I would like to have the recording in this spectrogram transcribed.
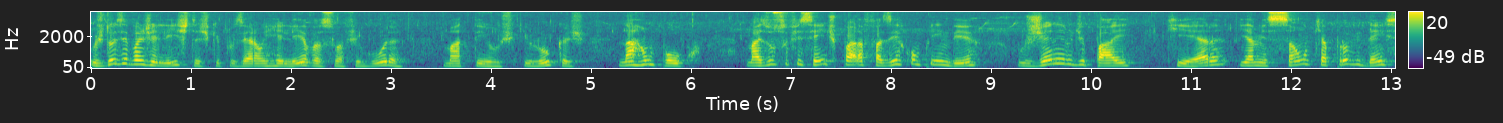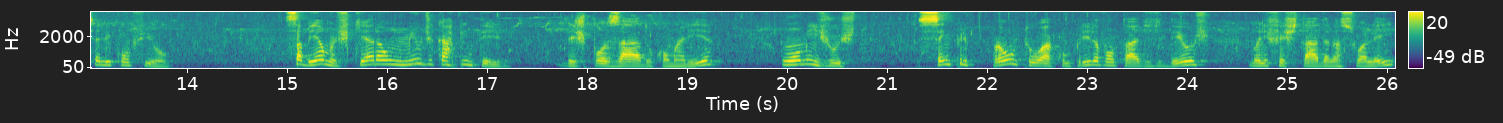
Os dois evangelistas que puseram em relevo a sua figura, Mateus e Lucas, narram pouco, mas o suficiente para fazer compreender o gênero de pai que era e a missão que a providência lhe confiou. Sabemos que era um humilde carpinteiro, desposado com Maria, um homem justo, sempre pronto a cumprir a vontade de Deus manifestada na sua lei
